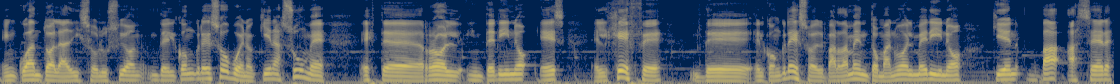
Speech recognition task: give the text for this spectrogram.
en cuanto a la disolución del Congreso. Bueno, quien asume este rol interino es el jefe del Congreso, del Parlamento, Manuel Merino, quien va a ser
